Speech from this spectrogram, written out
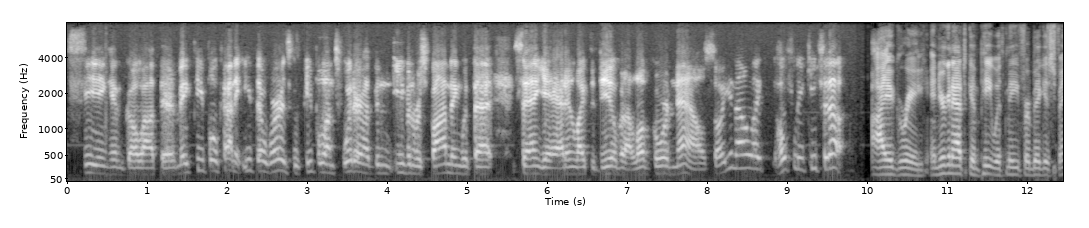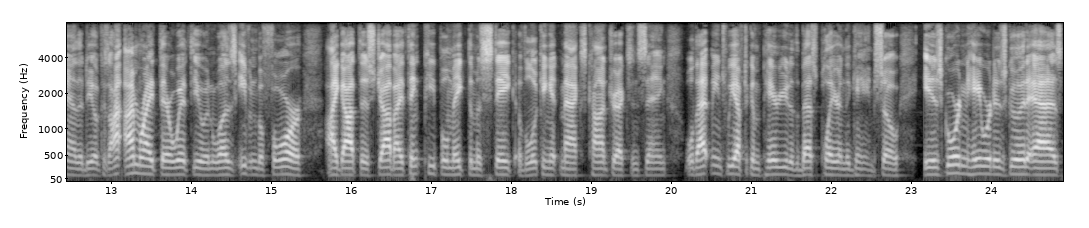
seeing him go out there and make people kind of eat their words because people on Twitter have been even responding with that, saying, "Yeah, I didn't like the deal, but I love Gordon now." So you know, like hopefully he keeps it up. I agree. And you're going to have to compete with me for biggest fan of the deal because I'm right there with you and was even before I got this job. I think people make the mistake of looking at max contracts and saying, well, that means we have to compare you to the best player in the game. So is Gordon Hayward as good as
